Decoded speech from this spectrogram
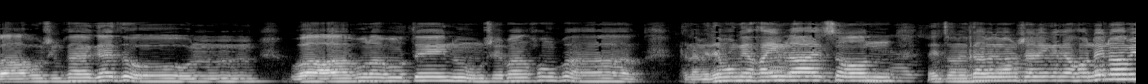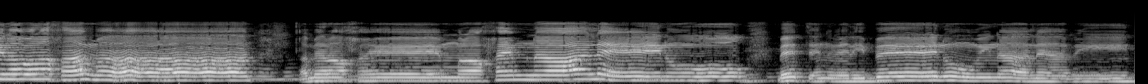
בעבור שמך הגדול, ובעבור אבותינו שברכו בך. תלמדם חוקי החיים לעשון, לצונך ולמם שלם כדי יכוננו אבינו ברחמן. המרחם, רחם נא עלינו, בטן וליבנו בינה להבין,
